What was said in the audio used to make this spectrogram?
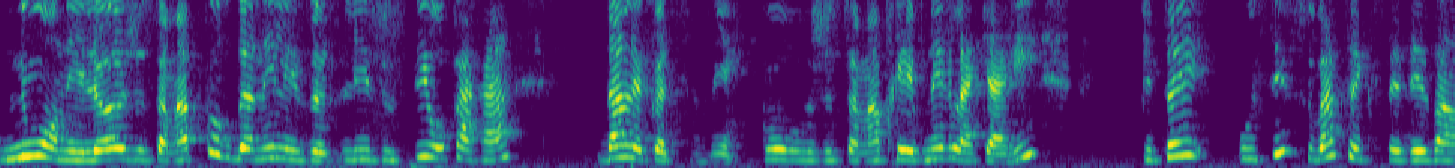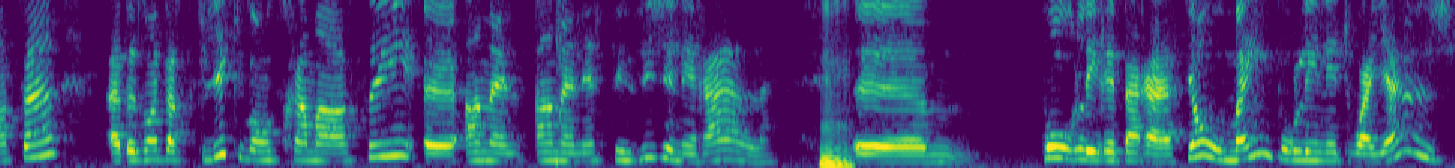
nous, on est là justement pour donner les, les outils aux parents dans le quotidien, pour justement prévenir la carie. Puis, tu sais, aussi, souvent, c'est que c'est des enfants à besoins particuliers qui vont se ramasser euh, en, en, anesthésie générale hmm. euh, pour les réparations ou même pour les nettoyages.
